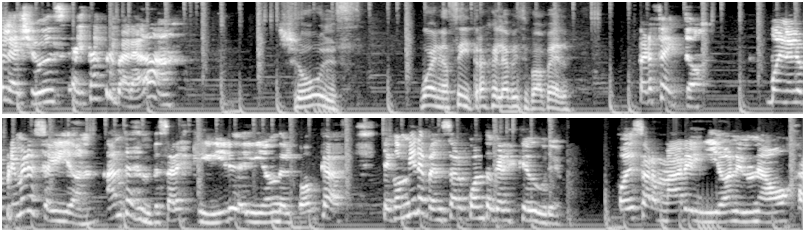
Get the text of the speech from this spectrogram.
Hola Jules, ¿estás preparada? Jules. Bueno, sí, traje lápiz y papel. Perfecto. Bueno, lo primero es el guion. Antes de empezar a escribir el guion del podcast, te conviene pensar cuánto querés que dure. Podés armar el guion en una hoja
